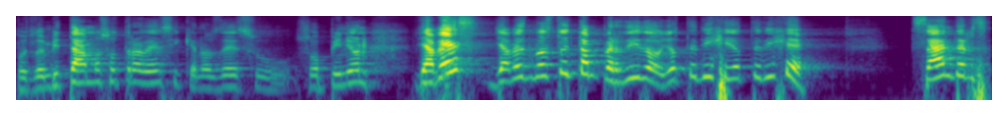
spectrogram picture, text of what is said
Pues lo invitamos otra vez y que nos dé su, su opinión. Ya ves, ya ves, no estoy tan perdido. Yo te dije, yo te dije. Sanders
